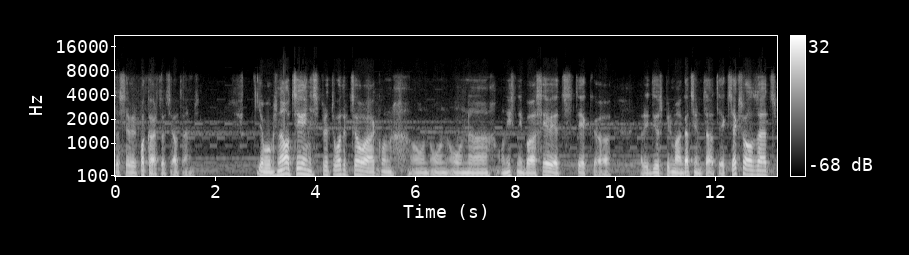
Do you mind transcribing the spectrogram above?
tas jau ir pakārtots jautājums. Ja mums nav cieņas pret otru cilvēku, un, un, un, un, un īstenībā sievietes tiek arī 21. gadsimtā tiek seksualizētas,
